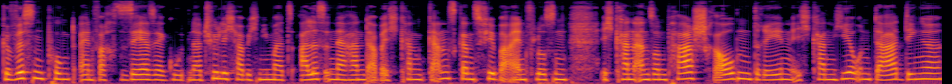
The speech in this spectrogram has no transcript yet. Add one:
gewissen Punkt einfach sehr, sehr gut. Natürlich habe ich niemals alles in der Hand, aber ich kann ganz, ganz viel beeinflussen. Ich kann an so ein paar Schrauben drehen. Ich kann hier und da Dinge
